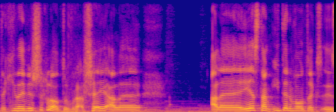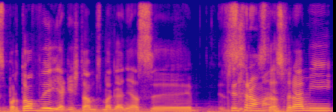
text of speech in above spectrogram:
takich najwyższych lotów raczej, ale, ale jest tam i ten wątek y, sportowy, i jakieś tam zmagania z, y, z, Czy jest romans? z transferami.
